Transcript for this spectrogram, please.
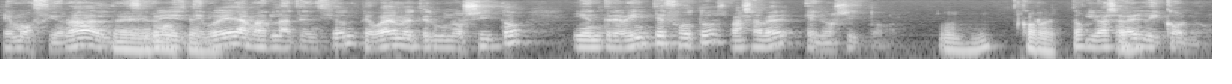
emocional. decir, oye, te voy a llamar la atención, te voy a meter un osito y entre 20 fotos vas a ver el osito. correcto. Y vas a ver el icono.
